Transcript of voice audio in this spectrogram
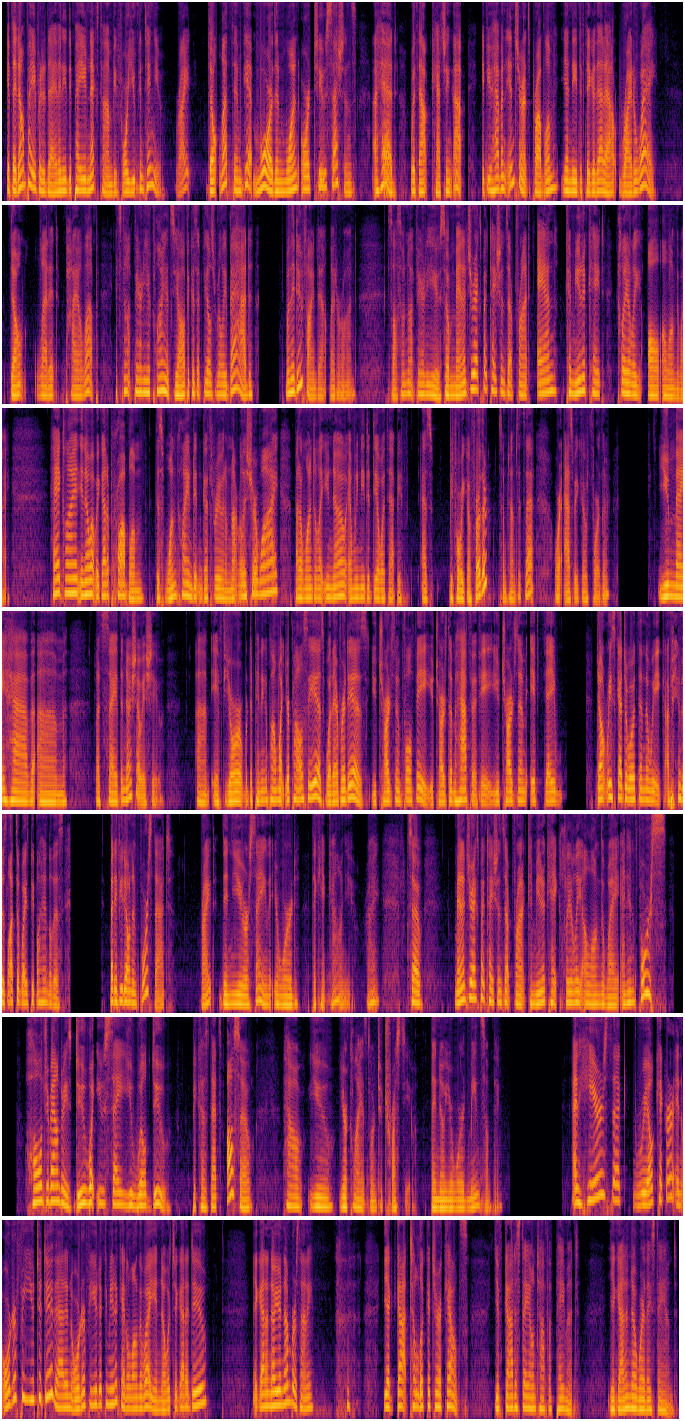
If they don't pay you for today, they need to pay you next time before you continue, right? Don't let them get more than one or two sessions ahead without catching up. If you have an insurance problem, you need to figure that out right away. Don't let it pile up. It's not fair to your clients, y'all, because it feels really bad when they do find out later on. It's also not fair to you. So manage your expectations up front and communicate clearly all along the way. Hey, client, you know what? We got a problem. This one claim didn't go through, and I'm not really sure why, but I wanted to let you know, and we need to deal with that be- as before we go further. Sometimes it's that, or as we go further. You may have, um, let's say, the no show issue. Um, if you're depending upon what your policy is, whatever it is, you charge them full fee, you charge them half a fee, you charge them if they don't reschedule within the week. I mean, there's lots of ways people handle this. But if you don't enforce that, right, then you're saying that your word, they can't count on you, right? So manage your expectations up front, communicate clearly along the way, and enforce. Hold your boundaries. Do what you say you will do, because that's also how you, your clients learn to trust you. They know your word means something. And here's the real kicker in order for you to do that, in order for you to communicate along the way, you know what you got to do? You got to know your numbers, honey. you got to look at your accounts. You've got to stay on top of payment. You got to know where they stand.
